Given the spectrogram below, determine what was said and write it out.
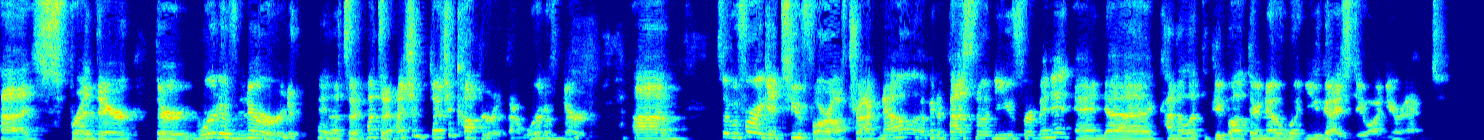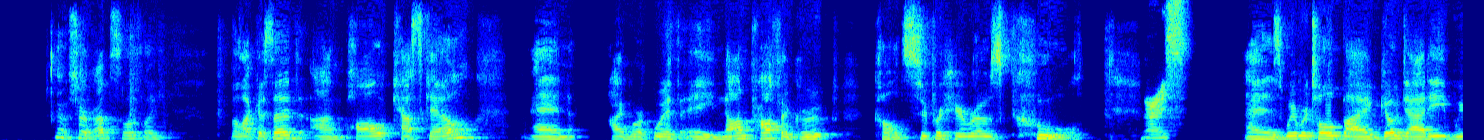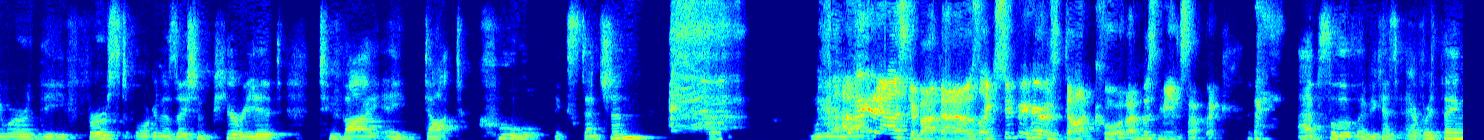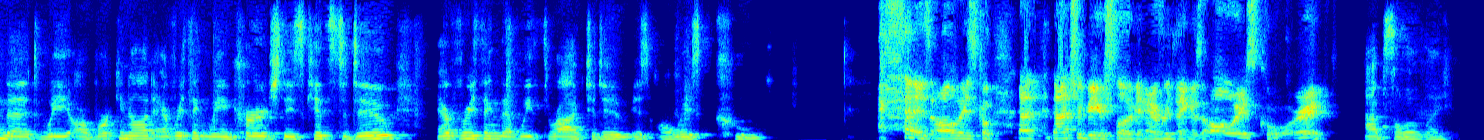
uh, spread their their word of nerd. Hey, that's a that's a I should I should copyright that word of nerd. Um, so before I get too far off track now, I'm going to pass it on to you for a minute and uh, kind of let the people out there know what you guys do on your end. Oh, sure, absolutely. Well, like I said, I'm Paul Cascale, and I work with a nonprofit group called Superheroes Cool. Nice. As we were told by GoDaddy, we were the first organization, period, to buy a dot cool extension. So we are I'm not going to ask about that. I was like, superheroes dot cool. That must mean something. Absolutely, because everything that we are working on, everything we encourage these kids to do, everything that we thrive to do is always cool. is always cool. That that should be your slogan. Everything is always cool, right? Absolutely.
